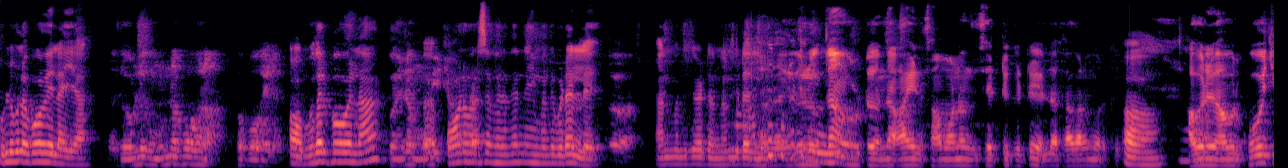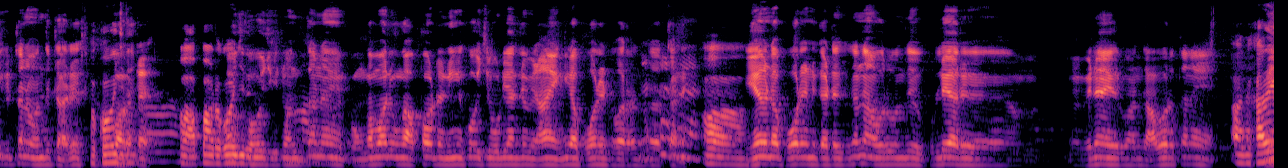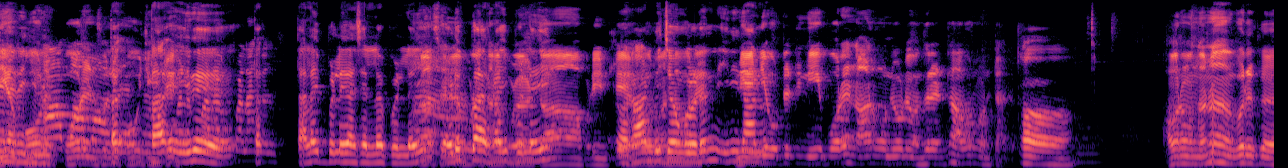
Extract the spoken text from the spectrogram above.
உள்ளுக்குள்ளே போவே இல்லை ஐயா? அது உள்ளுக்கு முன்ன போகலாம் இப்போ போகல. ஓ முதல் போகலாம். போன வருஷம் இருந்தேன் நீ வந்து விடல. நான் வந்து கேட்டேன் நான் தான் அவர்கிட்ட வந்து ஆயிரம் சாமானும் அந்த செட்டுக்கிட்டு எல்லா சகலமும் இருக்கு. அவர் அவர் கோவிச்சுக்கிட்டு தானே வந்துட்டாரு. கோவிச்சு அப்பாகிட்ட. ஓ அப்பாவோட கோயில் கோவிச்சுக்கிட்டு வந்து தானே இப்போ உங்க மாதிரி உங்க அப்பாவிட்ட நீங்க கோவிச்சு ஓடியாந்து நான் எங்கேயா போறேன்ட்டு வர்றது தானே. ஏன்டா போறேன்னு கேட்டதுக்கு தானே அவர் வந்து பிள்ளையாரு விநாயகர் வந்து அவர் தானே கோவிச்சுக்கிட்டு. இது தலைப்பிள்ளையா செல்ல பிள்ளை நான் எடுப்பார் பிள்ளை, கைப்பிள்ளை? அப்படின்ட்டு காண்பிச்சவங்களுடன் இனி நீ நான் விட்டுட்டு நீ போறேன் நானும் உன்னோட வந்துடுறேன்ட்டு அவரும் வந்துட்டாரு. அவர் வந்தோன்னே இவருக்கு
